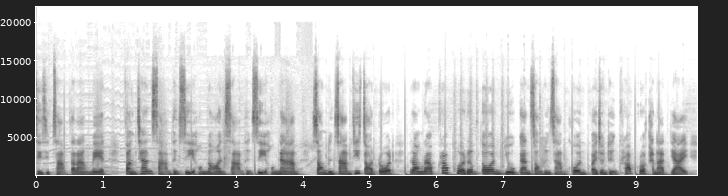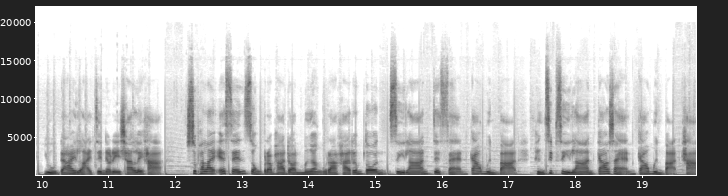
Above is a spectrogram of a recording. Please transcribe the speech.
243 ตารางเมตร ฟังก์ชัน 3-4 ห้องนอน 3-4 ห้องน้ำ 2-3 ที่จอดรถ รองรับครอบครัวเริ่มต้นอยู่กัน 2-3 คน ไปจนถึงครอบครัวขนาดใหญ่ อยู่ได้หลายเจเนอเรชันเลยค่ะ สุภลัยเอเซนส์ส่งประพาดอนเมือง ราคาเริ่มต้น 4 ล้าน7 9 0 0 0 0 บาท ถึง 14 ล้าน9 9 0 0 0 บาทค่ะ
